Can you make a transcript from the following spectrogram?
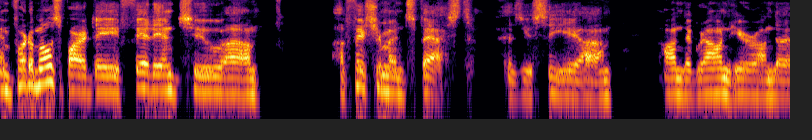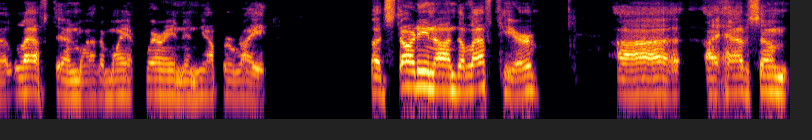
And for the most part, they fit into um, a fisherman's vest, as you see um, on the ground here on the left and what I'm wearing in the upper right. But starting on the left here, uh, I have some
